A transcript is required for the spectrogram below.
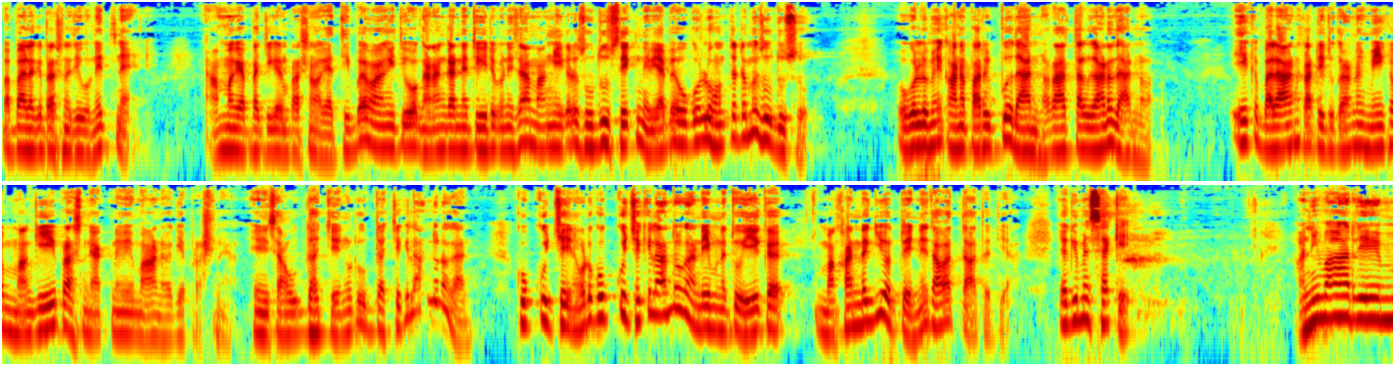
බබාලගේ ප්‍රශ්න තිබුණෙත් නැහැ. අම්මගේ අපච්චිගේ ප්‍රශ්න වගේ තිබ්බා. මං හිතුවා ගණන් ගන්න නැතුව හිටපු නිසා මං ඒකට සුදුස්සෙක් නෙවෙයි. හැබැයි ඕගොල්ලෝ හොන්දටම සුදුසු. ඕගොල්ලෝ මේ කන පරිප්පුව දාන්නවා. රාත්තල් ගාන දාන්නවා. ඒක බලාගෙන කටයුතු කරන මේක මගේ ප්‍රශ්නයක් නෙවෙයි මානවගේ ප්‍රශ්නයක්. ඒ නිසා උද්දච්චේනට උද්දච්ච කියලා අඳුන ගන්න. කුක්කුච්චේනට කුක්කුච්ච කියලා අඳුන ගන්න. එහෙම නැතුව ඒක මකන්න ගියොත් වෙන්නේ තවත් ආතතියක්. යගිම සැකේ. අනිවාර්යයෙන්ම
